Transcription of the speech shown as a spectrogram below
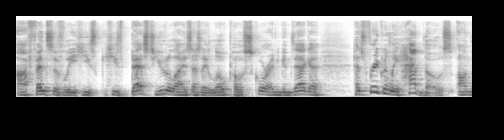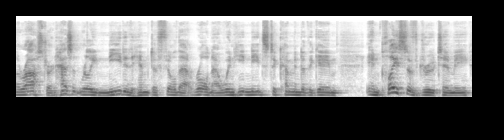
offensively, he's he's best utilized as a low post scorer, and Gonzaga has frequently had those on the roster and hasn't really needed him to fill that role. Now, when he needs to come into the game in place of Drew Timme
